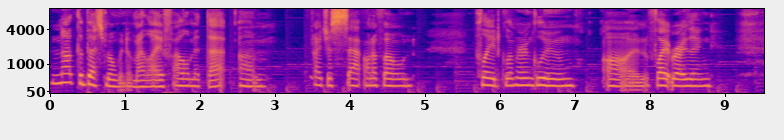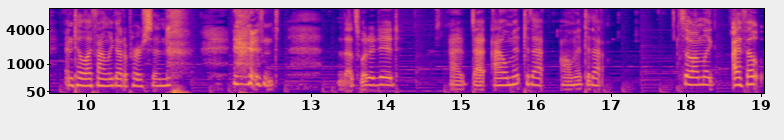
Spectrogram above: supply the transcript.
not the best moment of my life, I'll admit that. Um I just sat on a phone, played Glimmer and Gloom on Flight Rising until I finally got a person. and that's what I did. I that I'll admit to that. I'll admit to that. So I'm like, I felt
